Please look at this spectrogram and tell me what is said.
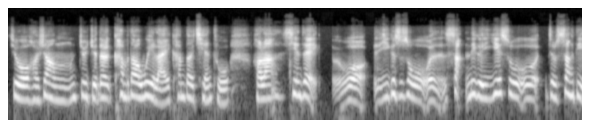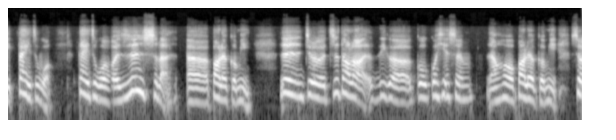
就好像就觉得看不到。未来看不到前途，好了，现在我一个是说我我上那个耶稣，就是上帝带着我，带着我认识了呃爆料革命，认就知道了那个郭郭先生，然后爆料革命，所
